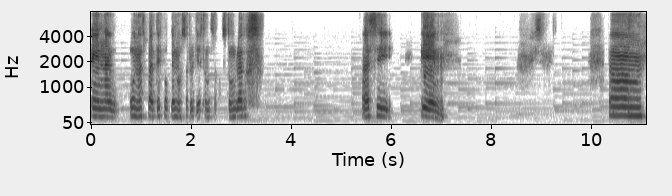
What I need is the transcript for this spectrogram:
en algunas partes porque nosotros ya estamos acostumbrados. Así que am,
